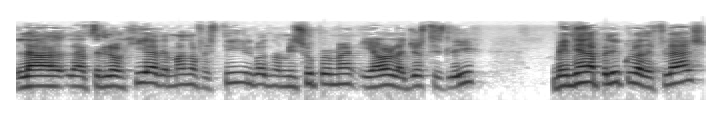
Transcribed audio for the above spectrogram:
la, la, trilogía de Man of Steel, Batman y Superman y ahora la Justice League. Venía la película de Flash,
